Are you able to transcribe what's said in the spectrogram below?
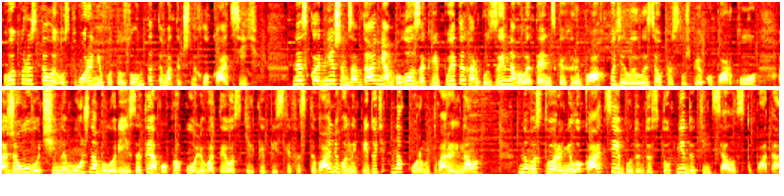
використали у створенні фотозон та тематичних локацій. Найскладнішим завданням було закріпити гарбузи на велетенських грибах, поділилися у прес-службі екопарку. Адже овочі не можна було різати або проколювати, оскільки після фестивалю вони підуть на корм тваринам. Новостворені локації будуть доступні до кінця листопада.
